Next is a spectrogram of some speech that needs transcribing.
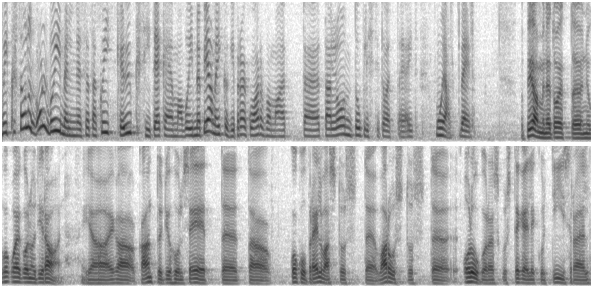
või kas ta on, on võimeline seda kõike üksi tegema või me peame ikkagi praegu arvama, et äh, tal on tublisti toetajaid mujalt veel? no peamine toetaja on ju kogu aeg olnud Iraan ja ega ka antud juhul see, et äh, ta kogub relvastust, äh, varustust olukorras, kus tegelikult Iisrael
